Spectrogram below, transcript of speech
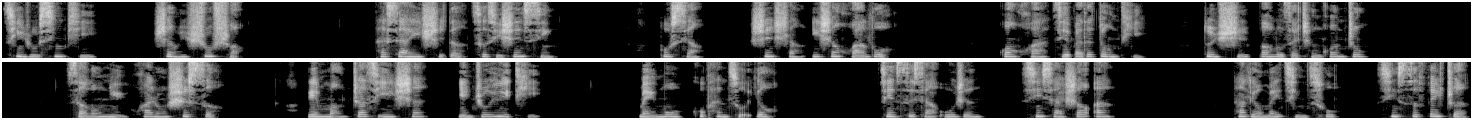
沁入心脾，甚为舒爽。她下意识的侧起身形，不想身上衣衫滑落，光滑洁白的胴体顿时暴露在晨光中。小龙女花容失色。连忙抓起衣衫掩住玉体，眉目顾盼左右，见四下无人，心下稍安。他柳眉紧蹙，心思飞转，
